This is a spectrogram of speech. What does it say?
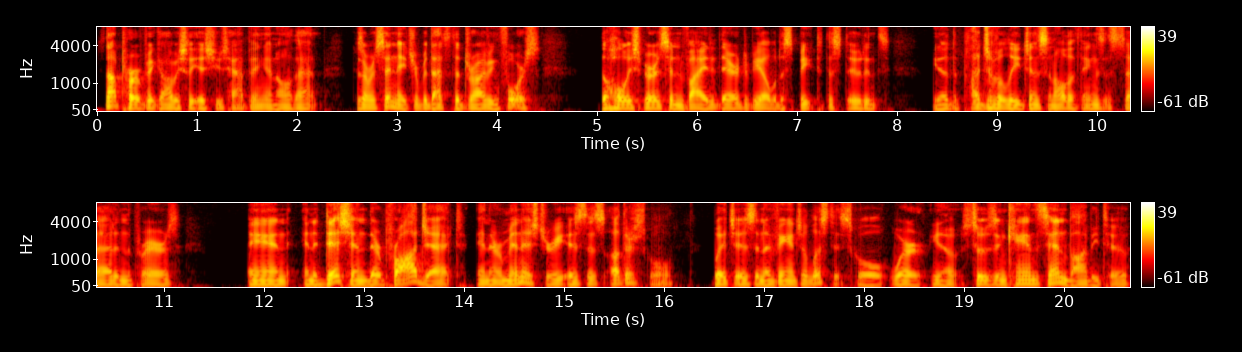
It's not perfect, obviously, issues happening and all that because our sin nature, but that's the driving force. The Holy Spirit's invited there to be able to speak to the students, you know, the Pledge of Allegiance and all the things that's said in the prayers. And in addition, their project and their ministry is this other school, which is an evangelistic school where, you know, Susan can send Bobby to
